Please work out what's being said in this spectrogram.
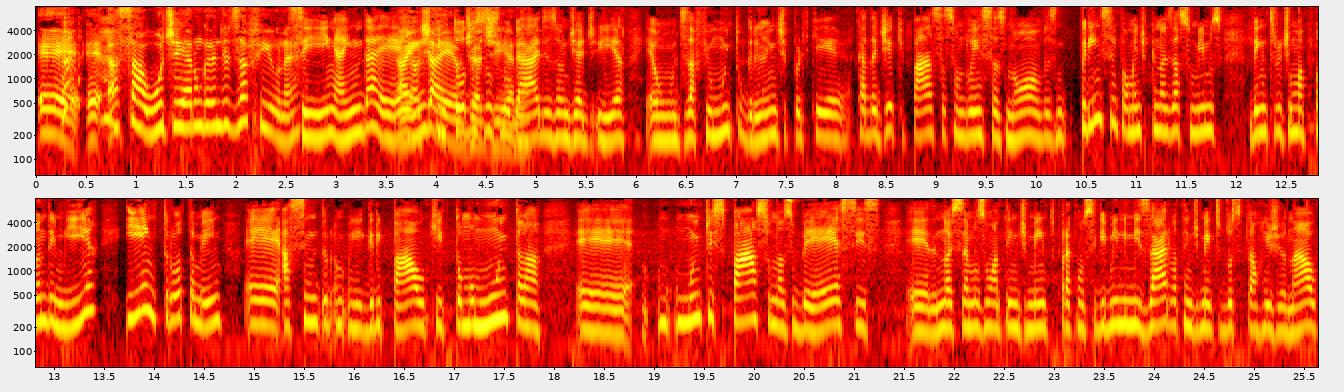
É, é, a saúde era um grande desafio, né? Sim, ainda é. Ainda Eu acho que é em todos dia -dia, os né? lugares, né? dia a dia é um desafio muito grande, porque cada dia que passa são doenças novas, principalmente porque nós assumimos dentro de uma pandemia e entrou também é, a síndrome gripal, que tomou muita, é, muito espaço nas UBSs. É, nós fizemos um atendimento para conseguir minimizar o atendimento do hospital regional,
